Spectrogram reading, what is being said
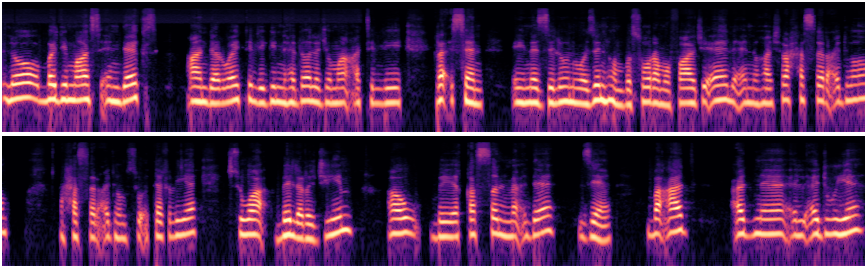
low body mass index underweight اللي قلنا هذول جماعة اللي رأسا ينزلون وزنهم بصورة مفاجئة لأنه هاي راح يصير عندهم؟ راح يصير عندهم سوء تغذية سواء بالرجيم أو بقص المعدة. زين. بعد عندنا الأدوية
